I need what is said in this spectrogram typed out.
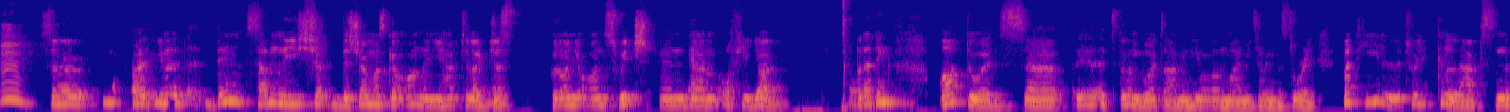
Mm. So, uh, you know, then suddenly sh- the show must go on and you have to like just put on your on switch and yeah. um, off you go. But I think afterwards, uh, it's Willem Botha. I mean, he won't mind me telling the story, but he literally collapsed in a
